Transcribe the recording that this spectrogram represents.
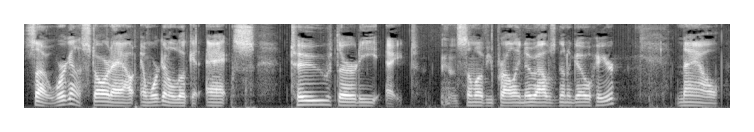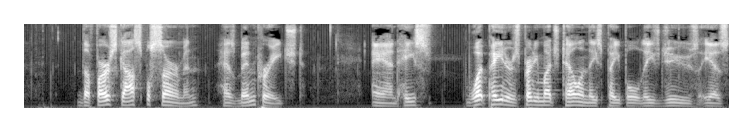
So we're going to start out and we're going to look at Acts 238. Some of you probably knew I was going to go here. Now, the first gospel sermon has been preached, and he's what Peter's pretty much telling these people, these Jews, is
